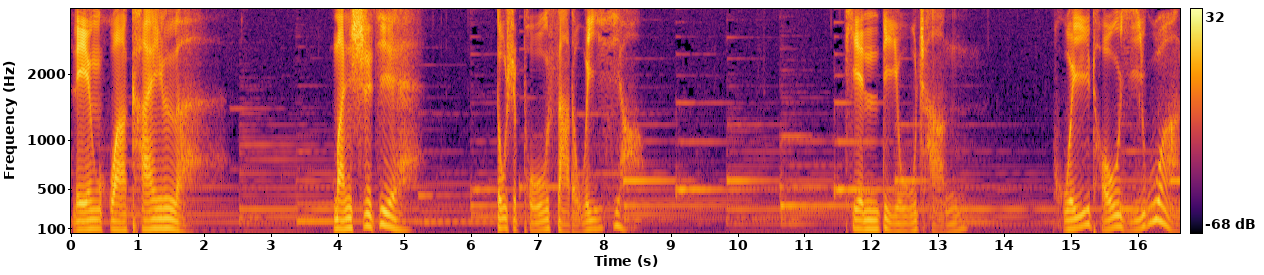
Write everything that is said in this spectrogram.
莲花开了，满世界都是菩萨的微笑。天地无常，回头一望，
